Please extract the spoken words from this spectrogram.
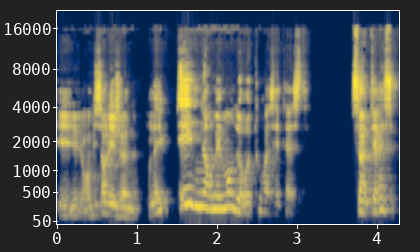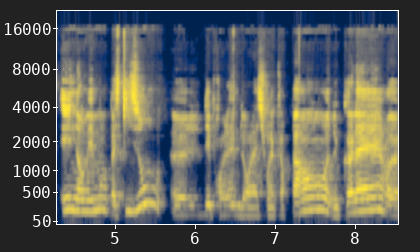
et en visant les jeunes, on a eu énormément de retours à ces tests ça intéresse énormément parce qu'ils ont euh, des problèmes de relation avec leurs parents, de colère, euh,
